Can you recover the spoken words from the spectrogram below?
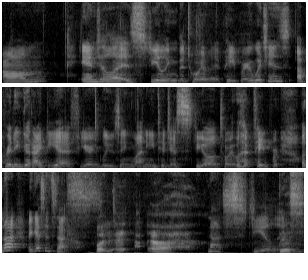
um, Angela is stealing the toilet paper, which is a pretty good idea if you're losing money to just steal toilet paper. Well, not I guess it's not uh, uh, not stealing. this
